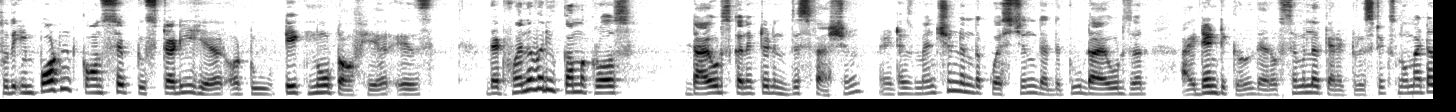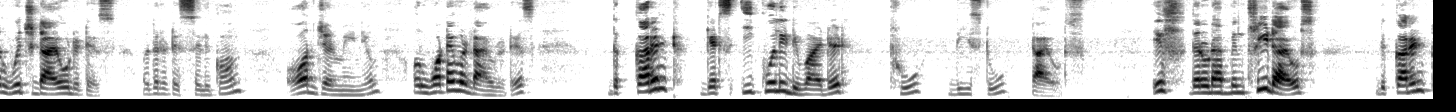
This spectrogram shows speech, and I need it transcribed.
So, the important concept to study here or to take note of here is that whenever you come across diodes connected in this fashion and it has mentioned in the question that the two diodes are identical, they are of similar characteristics no matter which diode it is, whether it is silicon or germanium or whatever diode it is, the current gets equally divided through these two diodes. If there would have been 3 diodes, the current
